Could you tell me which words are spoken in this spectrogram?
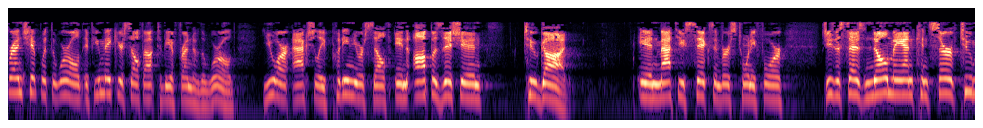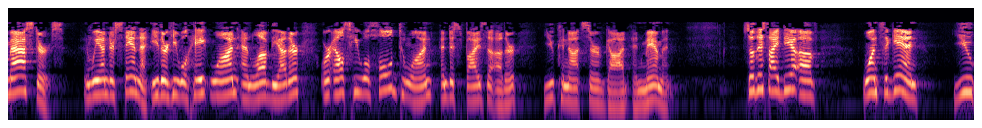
friendship with the world, if you make yourself out to be a friend of the world, you are actually putting yourself in opposition to God. In Matthew 6 and verse 24, Jesus says, No man can serve two masters. And we understand that. Either he will hate one and love the other, or else he will hold to one and despise the other. You cannot serve God and mammon. So, this idea of, once again, you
